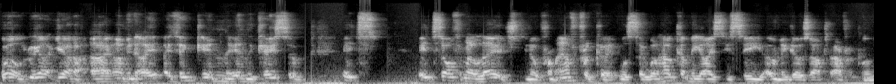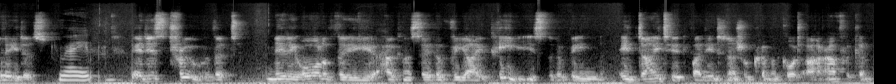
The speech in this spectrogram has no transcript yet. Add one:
Well, yeah, yeah. I, I mean, I, I think in in the case of it's it's often alleged, you know, from Africa, it will say, well, how come the ICC only goes after African leaders? Right. It is true that nearly all of the, how can I say, the VIPs that have been indicted by the International Criminal Court are African.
